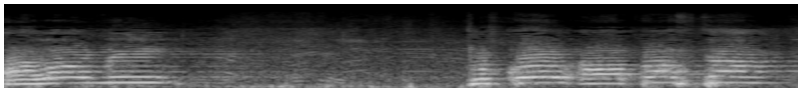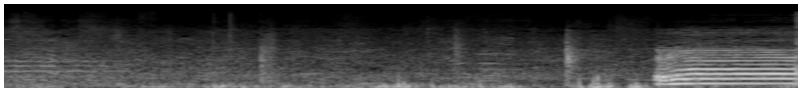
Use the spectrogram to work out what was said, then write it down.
allow me to call our pastor. Eh,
